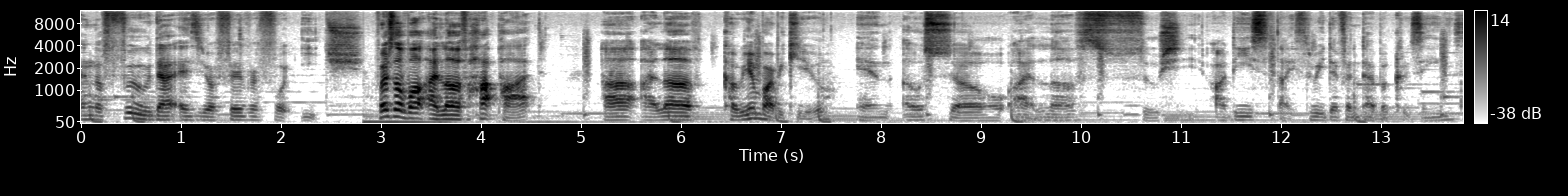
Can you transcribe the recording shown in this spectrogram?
and the food that is your favorite for each? First of all, I love hot pot. Uh, I love Korean barbecue, and also I love sushi. Are these like three different type of cuisines?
